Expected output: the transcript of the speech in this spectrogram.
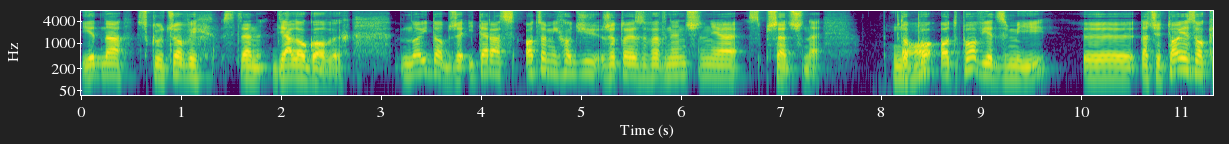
Jedna z kluczowych scen dialogowych. No i dobrze, i teraz o co mi chodzi, że to jest wewnętrznie sprzeczne? To no. po, odpowiedz mi, yy, znaczy to jest ok,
